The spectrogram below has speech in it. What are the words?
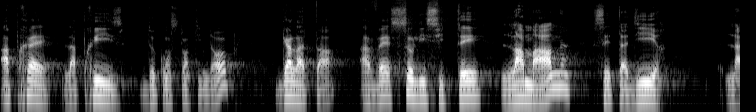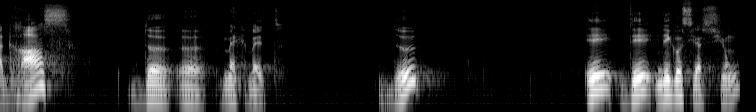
Après la prise de Constantinople, Galata avait sollicité l'aman, c'est-à-dire la grâce de euh, Mehmet II, et des négociations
